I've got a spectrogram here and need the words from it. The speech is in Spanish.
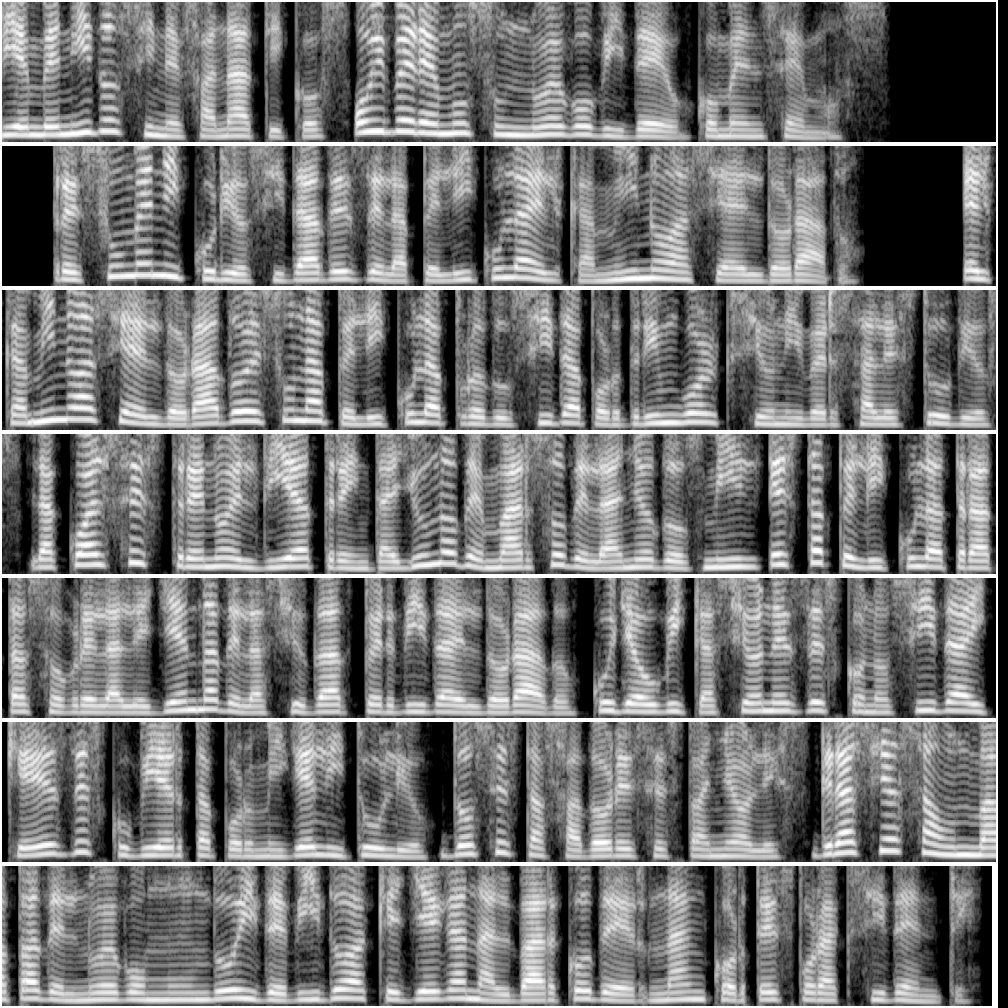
Bienvenidos cinefanáticos, hoy veremos un nuevo video, comencemos. Resumen y curiosidades de la película El Camino hacia el Dorado. El Camino hacia el Dorado es una película producida por DreamWorks y Universal Studios, la cual se estrenó el día 31 de marzo del año 2000. Esta película trata sobre la leyenda de la ciudad perdida El Dorado, cuya ubicación es desconocida y que es descubierta por Miguel y Tulio, dos estafadores españoles, gracias a un mapa del Nuevo Mundo y debido a que llegan al barco de Hernán Cortés por accidente.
